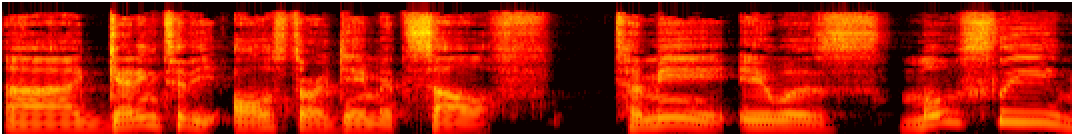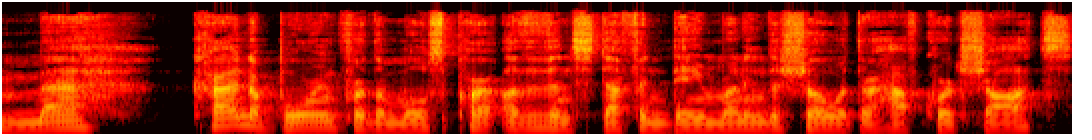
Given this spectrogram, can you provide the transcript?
uh, getting to the All Star game itself, to me, it was mostly meh, kind of boring for the most part, other than Steph and Dame running the show with their half court shots.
